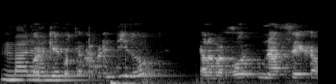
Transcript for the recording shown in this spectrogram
Vale, ¿Por qué? Porque han aprendido que a lo mejor una ceja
